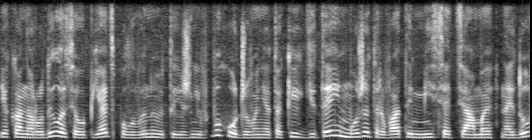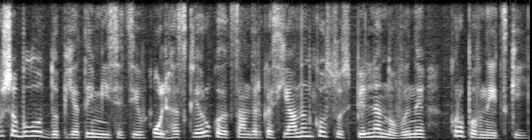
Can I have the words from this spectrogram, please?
яка народилася у 5,5 тижнів. Виходжування таких дітей може тривати місяцями. Найдовше було до 5 місяців. Ольга Склярук, Олександр Касьяненко, Суспільне новини, Кропивницький.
